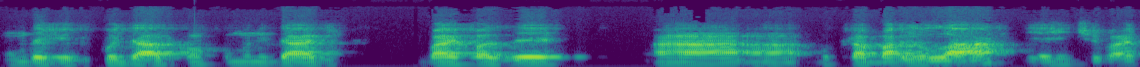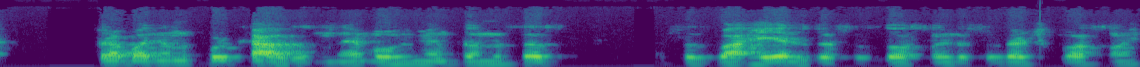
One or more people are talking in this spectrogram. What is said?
com um devido cuidado com a comunidade vai fazer a, a, o trabalho lá e a gente vai trabalhando por casa, né, movimentando essas, essas barreiras, essas doações, essas articulações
